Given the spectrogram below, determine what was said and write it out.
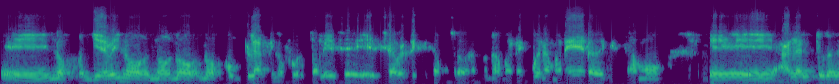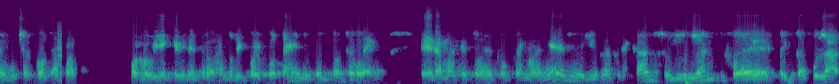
eh, nos conlleva y no, no, no, nos complace y nos fortalece el saber de que estamos trabajando de una buena manera, de que estamos eh, a la altura de muchas cosas por lo bien que viene trabajando mi cuerpo técnico. Entonces, bueno, era más que todo enfocarnos en eso, seguir refrescando, seguir bien, y fue espectacular.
